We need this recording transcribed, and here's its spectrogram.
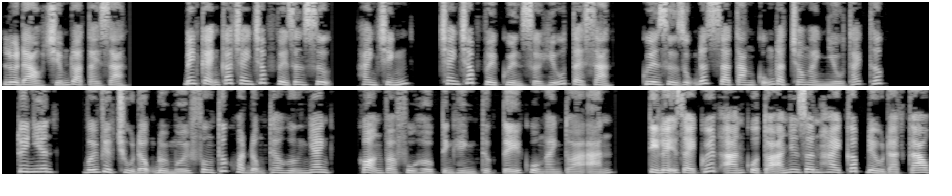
lừa đảo chiếm đoạt tài sản. Bên cạnh các tranh chấp về dân sự, hành chính, tranh chấp về quyền sở hữu tài sản, quyền sử dụng đất gia tăng cũng đặt cho ngành nhiều thách thức. Tuy nhiên, với việc chủ động đổi mới phương thức hoạt động theo hướng nhanh, gọn và phù hợp tình hình thực tế của ngành tòa án, tỷ lệ giải quyết án của tòa án nhân dân hai cấp đều đạt cao,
